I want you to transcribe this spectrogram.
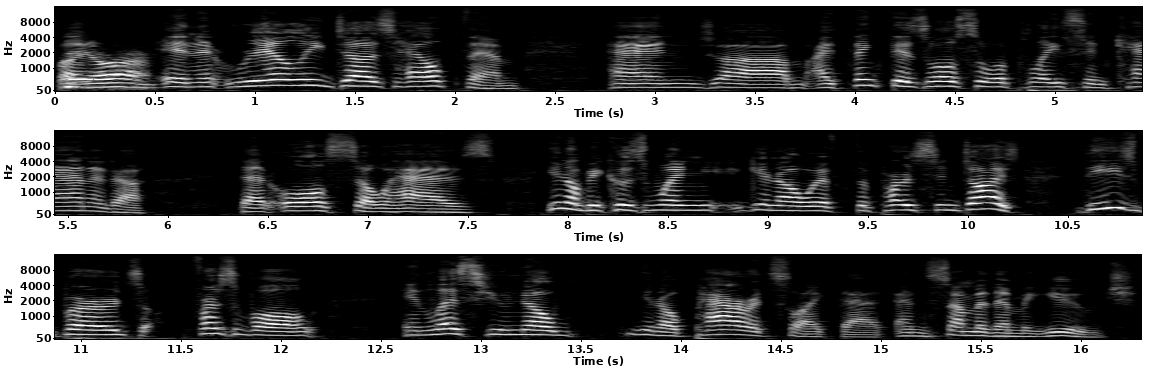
But, they are. And it really does help them. And um, I think there's also a place in Canada that also has, you know, because when, you know, if the person dies, these birds, first of all, unless you know, you know, parrots like that, and some of them are huge,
